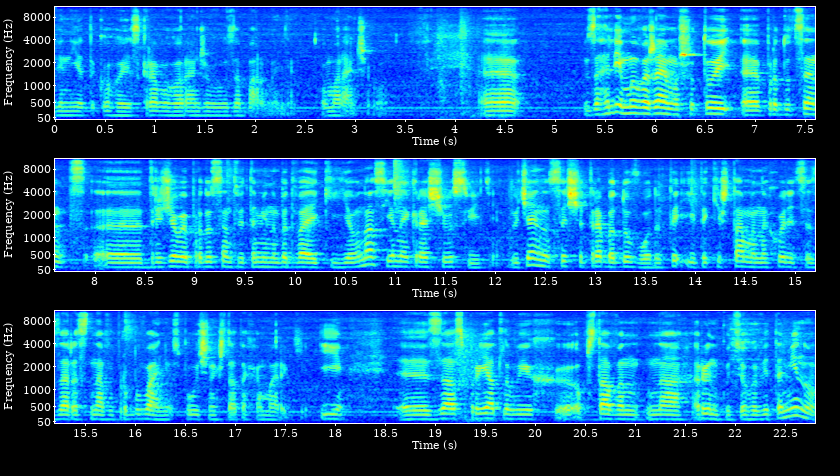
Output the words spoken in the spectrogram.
Він є такого яскравого оранжевого забарвлення, помаранчевого. Взагалі, ми вважаємо, що той е, продуцент, е, дріжджовий продуцент вітаміну В2, який є у нас, є найкращий у світі. Звичайно, це ще треба доводити, і такі штами знаходяться зараз на випробуванні у Сполучених Штатах Америки. І е, за сприятливих обставин на ринку цього вітаміну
